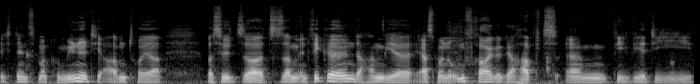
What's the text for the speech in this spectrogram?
ich nenne es mal Community-Abenteuer, was wir da zusammen entwickeln. Da haben wir erstmal eine Umfrage gehabt, ähm, wie wir die,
